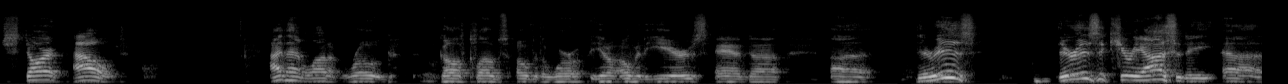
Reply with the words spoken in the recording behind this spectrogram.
start out, I've had a lot of rogue golf clubs over the world, you know, over the years. And uh, uh, there is there is a curiosity uh,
